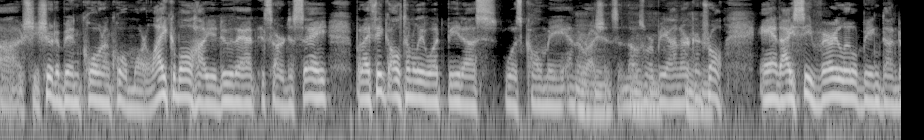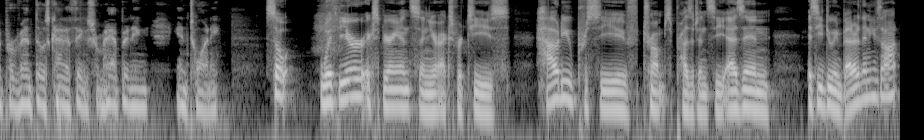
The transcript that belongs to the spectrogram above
Uh, she should have been quote unquote more likable. How you do that, it's hard to say. But I think ultimately what beat us was Comey and the mm-hmm. Russians, and those were mm-hmm. beyond our mm-hmm. control. And I see very little being done to prevent those kind of things from happening in 20. So, with your experience and your expertise, how do you perceive Trump's presidency? As in, is he doing better than you thought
